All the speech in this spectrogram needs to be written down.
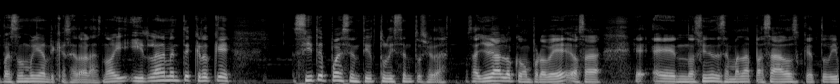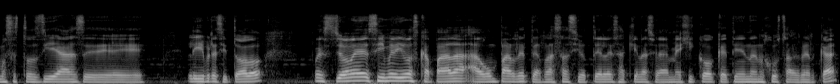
pues son muy enriquecedoras, ¿no? Y, realmente creo que sí te puedes sentir turista en tu ciudad. O sea, yo ya lo comprobé, o sea, e, en los fines de semana pasados que tuvimos estos días libres y todo, pues yo me, sí me di escapada a un par de terrazas y hoteles aquí en la Ciudad de México que tienen justo alberca.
